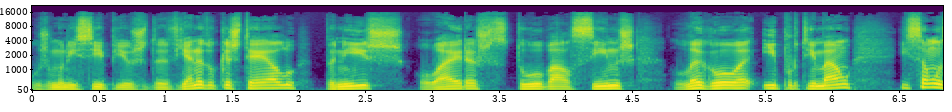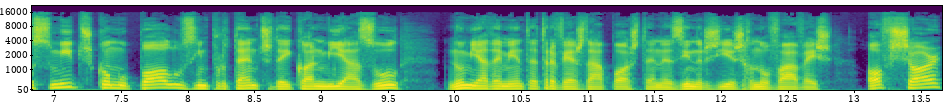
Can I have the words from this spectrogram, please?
os municípios de Viana do Castelo, Peniche, Oeiras, Setúbal, Sines, Lagoa e Portimão e são assumidos como polos importantes da economia azul nomeadamente através da aposta nas energias renováveis offshore,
